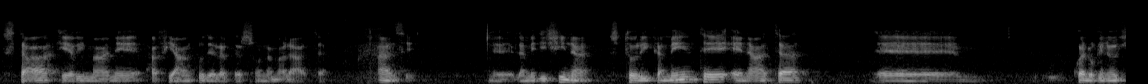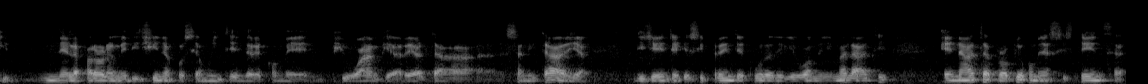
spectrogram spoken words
sta e rimane a fianco della persona malata. Anzi, eh, la medicina storicamente è nata, eh, quello che noi nella parola medicina possiamo intendere come più ampia realtà sanitaria, di gente che si prende cura degli uomini malati, è nata proprio come assistenza,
